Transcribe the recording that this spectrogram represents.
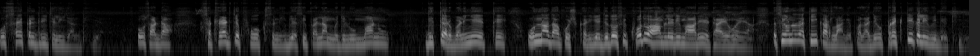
ਉਹ ਸੈਕੰਡਰੀ ਚਲੀ ਜਾਂਦੀ ਹੈ। ਉਹ ਸਾਡਾ ਸਟ੍ਰੈਟਜਿਕ ਫੋਕਸ ਨਹੀਂ ਵੀ ਅਸੀਂ ਪਹਿਲਾਂ ਮਜਲੂਮਾਂ ਨੂੰ ਦੀ ਧਿਰ ਬਣੀਏ ਇੱਥੇ, ਉਹਨਾਂ ਦਾ ਕੁਝ ਕਰੀਏ। ਜਦੋਂ ਅਸੀਂ ਖੁਦ ਹਾਮਲੇ ਦੀ ਮਾਰ ਹੇਠ ਆਏ ਹੋਏ ਆ ਅਸੀਂ ਉਹਨਾਂ ਦਾ ਕੀ ਕਰ ਲਾਂਗੇ ਭਲਾ, ਜੇ ਉਹ ਪ੍ਰੈਕਟੀਕਲੀ ਵੀ ਦੇਖੀਏ।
